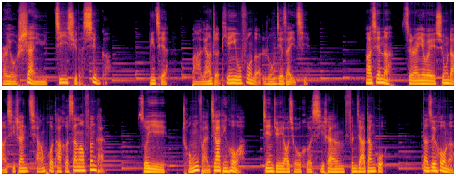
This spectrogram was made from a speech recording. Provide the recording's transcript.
而又善于积蓄的性格，并且把两者天衣无缝地融接在一起。阿仙呢，虽然因为兄长西山强迫他和三郎分开，所以重返家庭后啊，坚决要求和西山分家单过，但最后呢，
